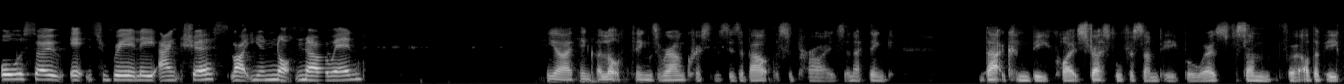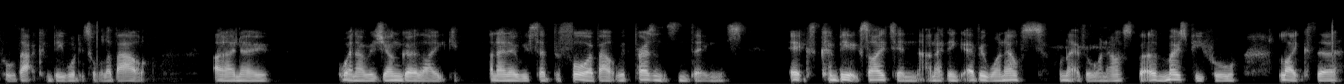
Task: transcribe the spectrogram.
also it's really anxious, like you're not knowing. Yeah, I think a lot of things around Christmas is about the surprise. And I think that can be quite stressful for some people whereas for some for other people that can be what it's all about. And i know when i was younger like and i know we've said before about with presents and things it can be exciting and i think everyone else well not everyone else but uh, most people like the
